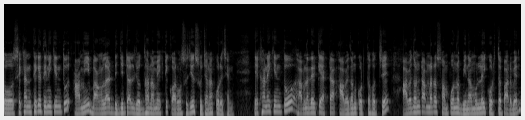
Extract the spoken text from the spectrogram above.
তো সেখান থেকে তিনি কিন্তু আমি বাংলার ডিজিটাল যোদ্ধা নামে একটি কর্মসূচির সূচনা করেছেন। এখানে কিন্তু আপনাদেরকে একটা আবেদন করতে হচ্ছে। আবেদনটা আপনারা সম্পূর্ণ বিনামূল্যেই করতে পারবেন।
